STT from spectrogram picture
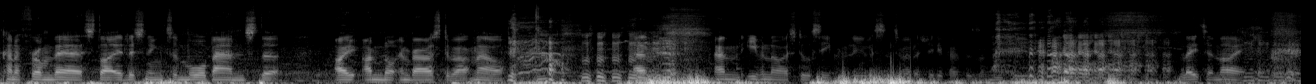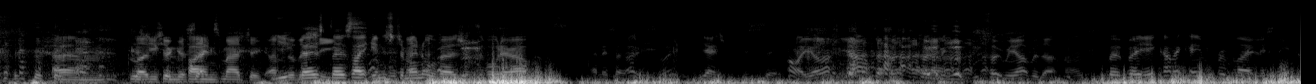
kind of from there started listening to more bands that I, I'm not embarrassed about now. and, and even though I still secretly listen to Red Hot Chili Peppers on YouTube late at night, um, 'cause blood sugar find- sex magic under you- the there's, sheets. there's like instrumental versions of all their albums, and it's actually sweet. yeah, it's, it's sick. You have to hook me, hook me up with that, man. But but it kind of came from like listening to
